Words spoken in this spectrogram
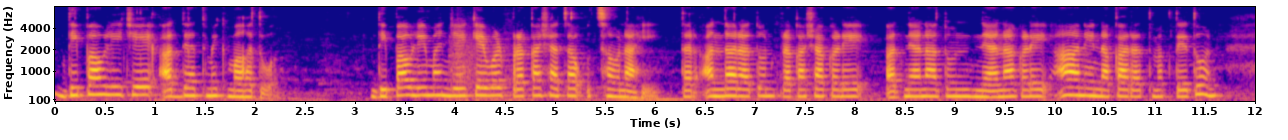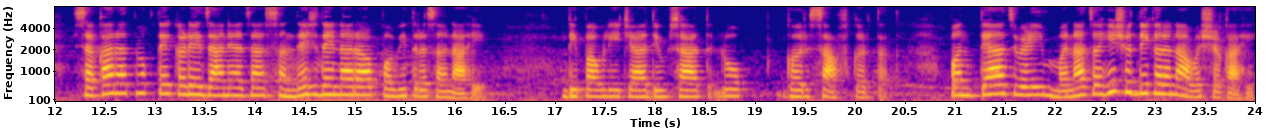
दीपावलीचे आध्यात्मिक महत्त्व. दीपावली म्हणजे केवळ प्रकाशाचा उत्सव नाही तर अंधारातून प्रकाशाकडे अज्ञानातून ज्ञानाकडे आणि नकारात्मकतेतून सकारात्मकतेकडे जाण्याचा संदेश देणारा पवित्र सण आहे. दीपावलीच्या दिवसात लोक घर साफ करतात पण त्याचवेळी मनाचंही शुद्धीकरण आवश्यक आहे.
